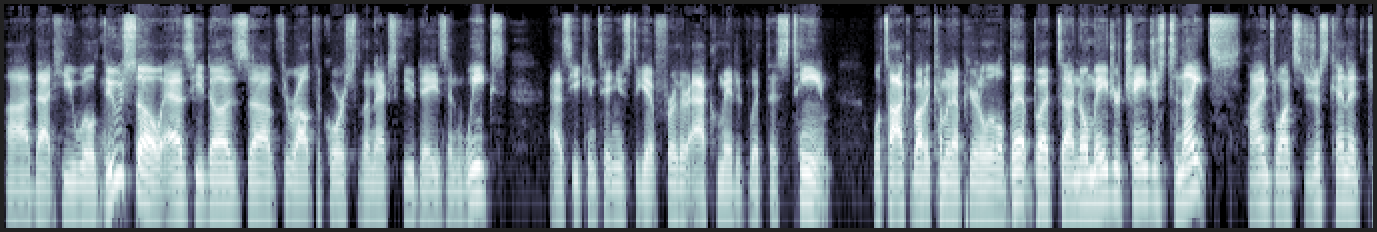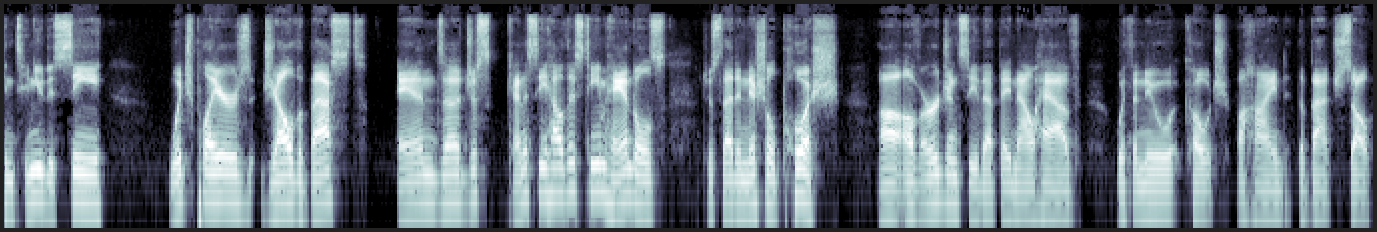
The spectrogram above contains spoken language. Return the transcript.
Uh, that he will do so as he does uh, throughout the course of the next few days and weeks as he continues to get further acclimated with this team. We'll talk about it coming up here in a little bit, but uh, no major changes tonight. Hynes wants to just kind of continue to see which players gel the best and uh, just kind of see how this team handles just that initial push uh, of urgency that they now have with a new coach behind the bench. So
